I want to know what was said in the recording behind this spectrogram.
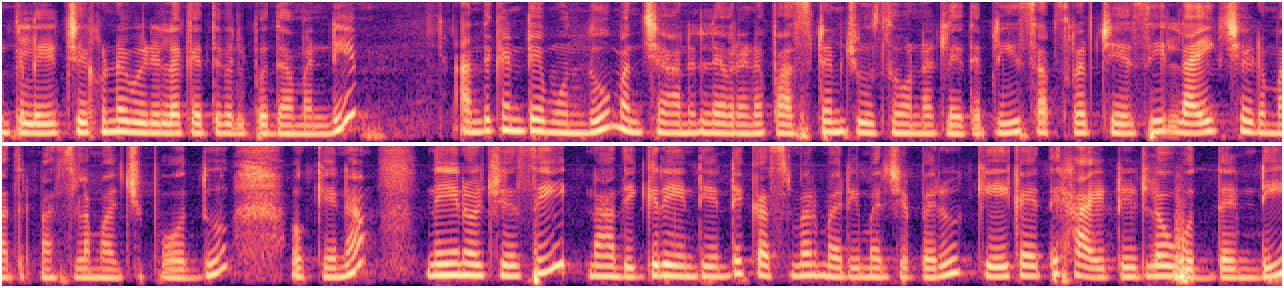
ఇంకా లేట్ చేయకుండా వీడియోలోకి అయితే వెళ్ళిపోదామండి. అందుకంటే ముందు మన ఛానల్ ఎవరైనా ఫస్ట్ టైం చూస్తూ ఉన్నట్లయితే ప్లీజ్ సబ్స్క్రైబ్ చేసి లైక్ చేయడం మాత్రం అసలు మర్చిపోవద్దు. ఓకేనా? నేను వచ్చేసి నా దగ్గర ఏంటి అంటే కస్టమర్ మరీ మరి చెప్పారు కేక్ అయితే హైటెడ్లో వద్దండి.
